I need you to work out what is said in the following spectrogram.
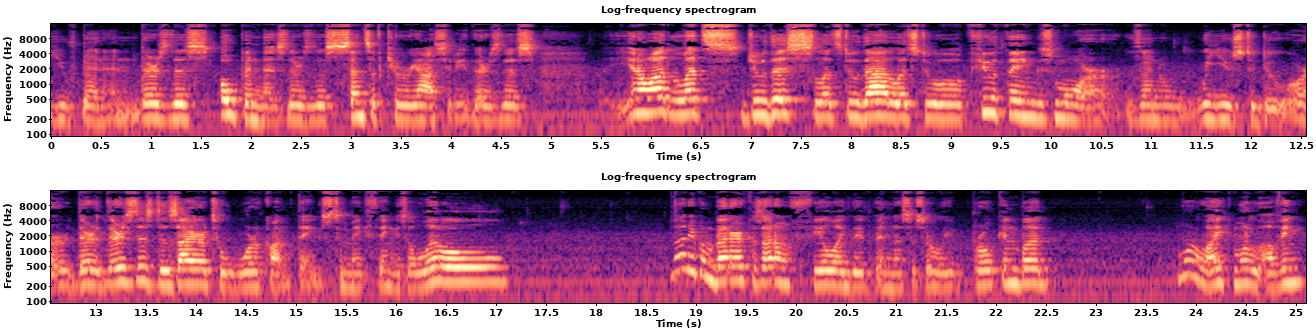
you've been in. There's this openness, there's this sense of curiosity, there's this you know what, let's do this, let's do that, let's do a few things more than we used to do. Or there, there's this desire to work on things, to make things a little, not even better, because I don't feel like they've been necessarily broken, but more light, more loving.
